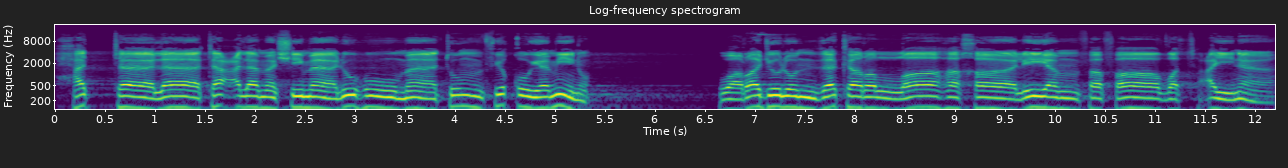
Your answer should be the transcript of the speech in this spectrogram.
حتى لا تعلم شماله ما تنفق يمينه. ورجل ذكر الله خاليا ففاضت عيناه.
